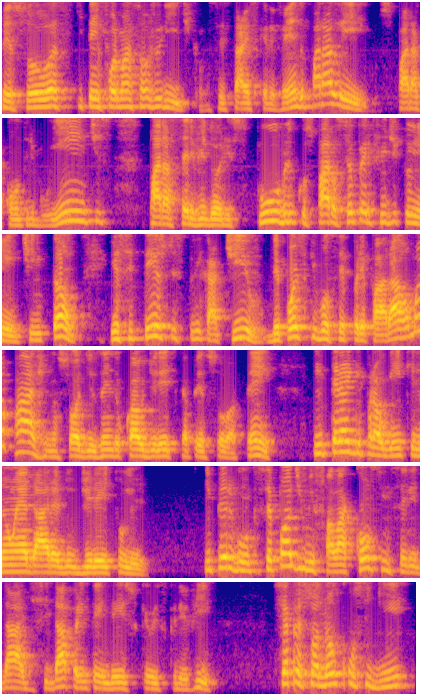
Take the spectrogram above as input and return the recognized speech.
pessoas que têm formação jurídica. Você está escrevendo para leigos, para contribuintes, para servidores públicos, para o seu perfil de cliente. Então, esse texto explicativo, depois que você preparar uma página só dizendo qual é o direito que a pessoa tem, entregue para alguém que não é da área do direito ler. E pergunta: você pode me falar com sinceridade se dá para entender isso que eu escrevi? Se a pessoa não conseguir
